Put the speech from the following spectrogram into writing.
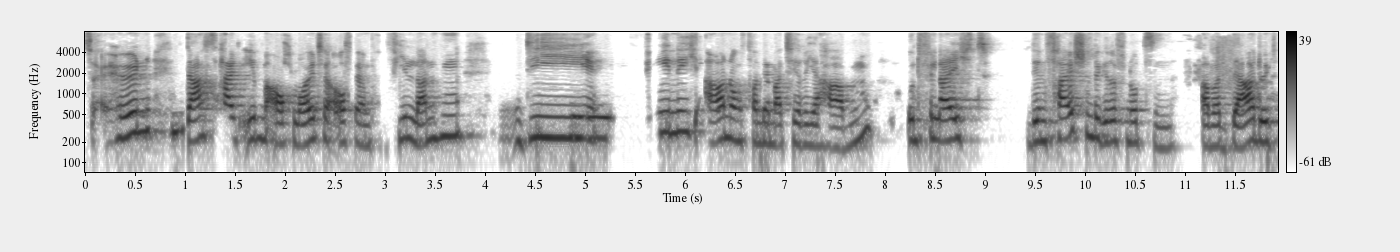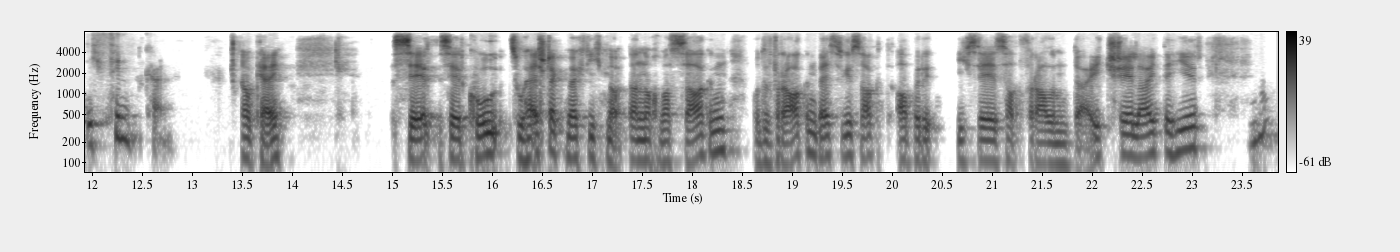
zu erhöhen, dass halt eben auch Leute auf deinem Profil landen, die wenig Ahnung von der Materie haben und vielleicht den falschen Begriff nutzen, aber dadurch dich finden können. Okay. Sehr, sehr cool. Zu Hashtag möchte ich noch, dann noch was sagen oder fragen, besser gesagt. Aber ich sehe, es hat vor allem deutsche Leute hier. Mhm.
